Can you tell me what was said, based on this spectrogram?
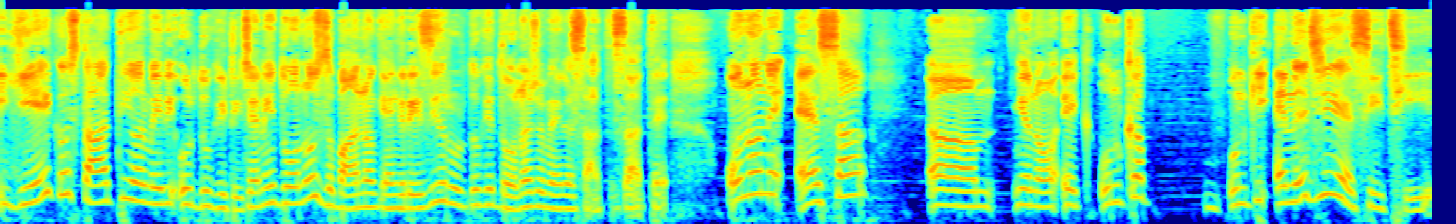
ये एक उस्ताद थी और मेरी उर्दू की टीचर नहीं दोनों जुबानों के अंग्रेज़ी और उर्दू के दोनों जो मेरे साथ साथ थे उन्होंने ऐसा यू um, नो एक उनका उनकी एनर्जी ऐसी थी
